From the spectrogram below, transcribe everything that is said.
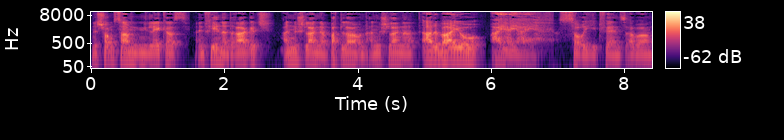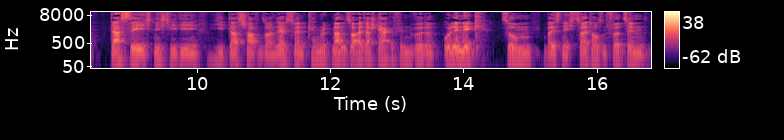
eine Chance haben gegen die Lakers. Ein fehlender Dragic, angeschlagener Butler und angeschlagener Adebayo. Eieiei. Sorry, Heat-Fans, aber das sehe ich nicht, wie die Heat das schaffen sollen. Selbst wenn Kendrick Nunn zu alter Stärke finden würde. Olinik zum, weiß nicht, 2014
